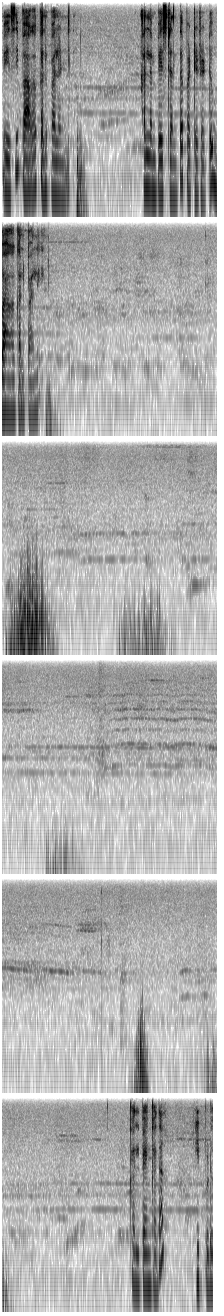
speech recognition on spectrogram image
వేసి బాగా కలపాలండి. అల్లం పేస్ట్ అంతా పట్టేటట్టు బాగా కలపాలి. కలిపాం కదా. ఇప్పుడు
